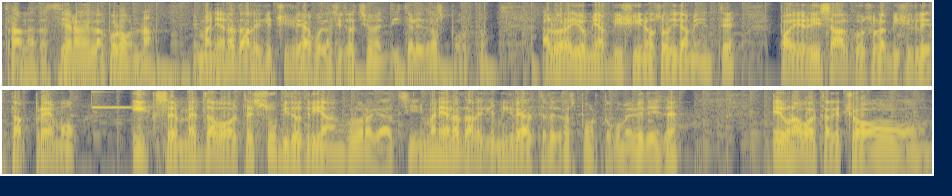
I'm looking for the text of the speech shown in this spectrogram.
tra la tastiera e la colonna in maniera tale che ci crea quella situazione di teletrasporto. Allora io mi avvicino solitamente poi risalgo sulla bicicletta premo X mezza volta e subito triangolo ragazzi in maniera tale che mi crea il teletrasporto come vedete. E una volta che ho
